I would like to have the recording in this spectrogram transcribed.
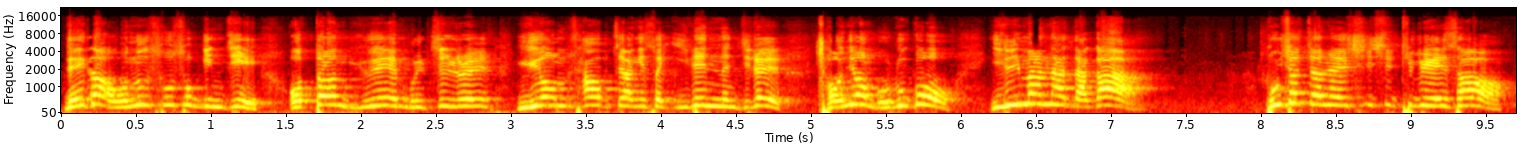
내가 어느 소속인지 어떤 유해 물질을 위험 사업장에서 일했는지를 전혀 모르고 일만 하다가 보셨잖아요 CCTV에서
